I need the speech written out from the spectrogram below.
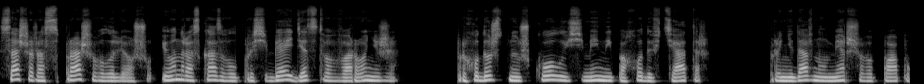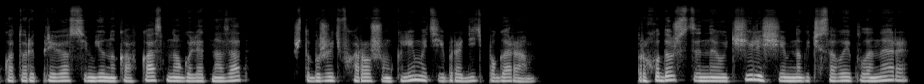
Саша расспрашивала Лёшу, и он рассказывал про себя и детство в Воронеже, про художественную школу и семейные походы в театр, про недавно умершего папу, который привез семью на Кавказ много лет назад, чтобы жить в хорошем климате и бродить по горам. Про художественное училище и многочасовые пленеры.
